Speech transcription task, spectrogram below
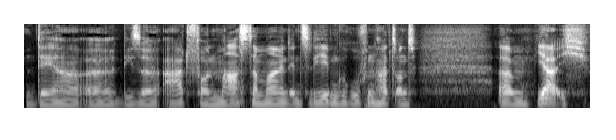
der äh, diese Art von Mastermind ins Leben gerufen hat. Und ähm, ja, ich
